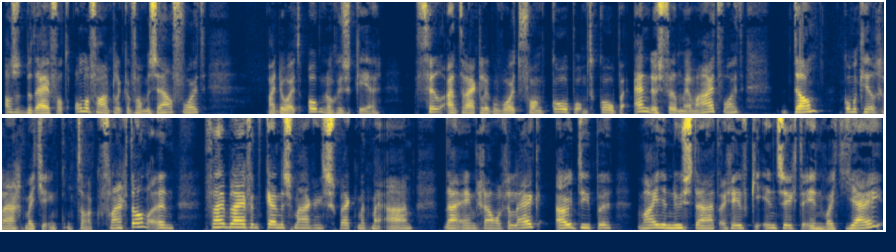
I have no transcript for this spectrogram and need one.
als het bedrijf wat onafhankelijker van mezelf wordt, waardoor het ook nog eens een keer veel aantrekkelijker wordt voor een koper om te kopen en dus veel meer waard wordt, dan kom ik heel graag met je in contact. Vraag dan een vrijblijvend kennismakingsgesprek met mij aan. Daarin gaan we gelijk uitdiepen waar je nu staat en geef ik je inzichten in wat jij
